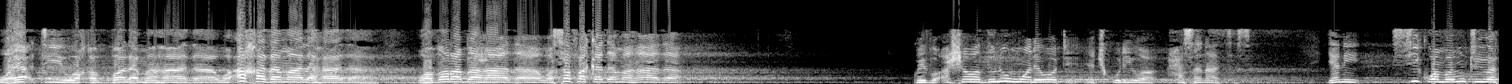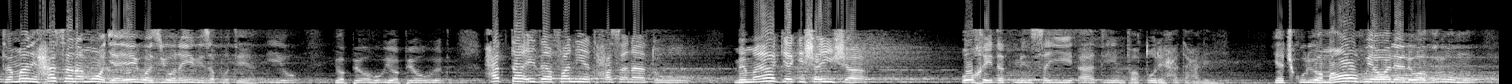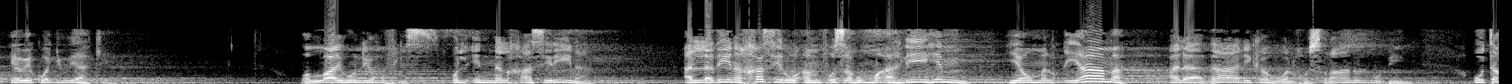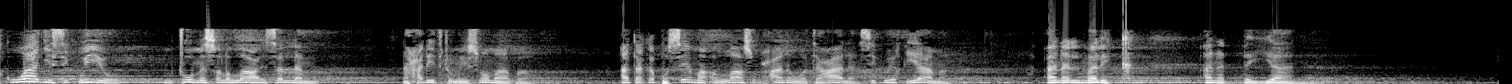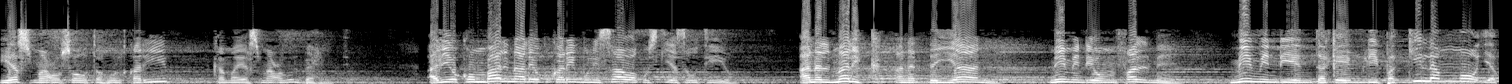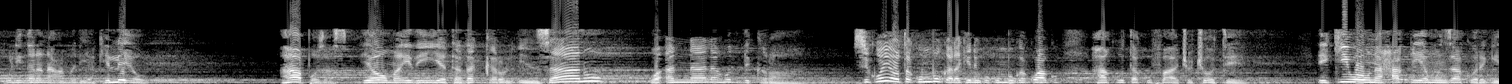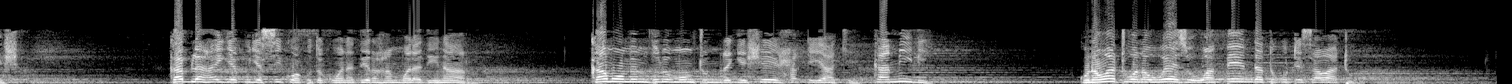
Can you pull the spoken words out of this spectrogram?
وياتي وقد ظلم هذا واخذ مال هذا وضرب هذا وسفك دم هذا kwa hivyo ashawadhulumu wale wote yachukuliwa hasanat sasa Yani siku ambayo mtu yuatamani hasana moja yeye waziona hivi zapotea hiyo yupewa huyo yupewa huyo hata idha faniyat hasanatuhu mema yake yakishaisha ukhidat min sayiatihim faturihat alayhi yachukuliwa maovu ya wale aliowadhulumu yawekwa juu yake wallahi hu ndio muflis qul innal khasirina alladhina khasiru anfusahum wa ahlihim yawm alqiyamah ala dhalika huwa alkhusran almubin utakuwaje siku hiyo mtume sallallahu alaihi wasallam na hadithi tumeisoma hapa atakaposema Allah subhanahu wa ta'ala siku ya kiyama ana almalik ana ad-dayyan yasma'u sawtahu al-qarib kama yasma'uhu al-ba'id aliyoko mbali na aliyoko karibu ni sawa kusikia sauti hiyo ana al-malik ana ad-dayyan mimi ndiyo mfalme. Mimi ndiye nitakayemlipa kila mmoja kulingana na amali yake leo. Hapo sasa yauma idhin yatadhakkaru al-insanu wa anna lahu dhikra. Siku hiyo utakumbuka lakini kukumbuka kwako hakutakufaa chochote. Ikiwa una haki ya mwenzako regesha. Kabla haijakuja siku hakutakuwa na dirham wala dinar kama umemdhulumu mtu mregeshee haki yake kamili kuna watu wana uwezo wapenda tukutesa watu.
